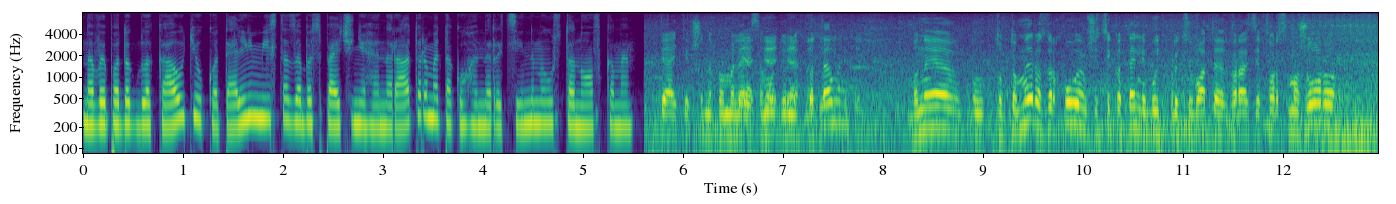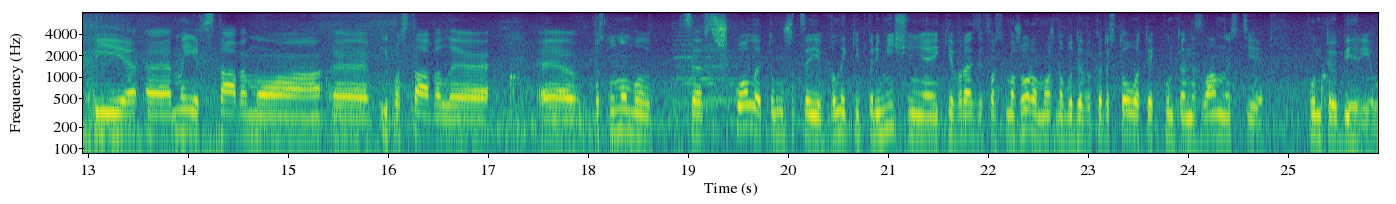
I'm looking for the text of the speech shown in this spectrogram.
На випадок блекаутів котельні міста забезпечені генераторами та когенераційними установками. 5, якщо не помиляюся, П'ять, п'ять, модульних котелень. Вони, тобто ми розраховуємо, що ці котельні будуть працювати в разі форс-мажору, і е, ми їх ставимо е, і поставили е, в основному це школи, тому що це є великі приміщення, які в разі форс-мажору можна буде використовувати як пункти незламності, пункти обігріву.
